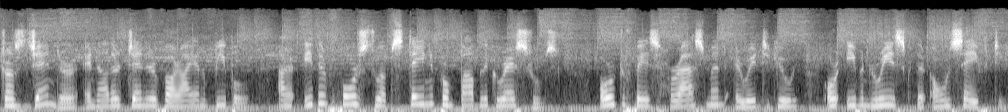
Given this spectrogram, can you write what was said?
transgender and other gender variant people are either forced to abstain from public restrooms or to face harassment and ridicule or even risk their own safety.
